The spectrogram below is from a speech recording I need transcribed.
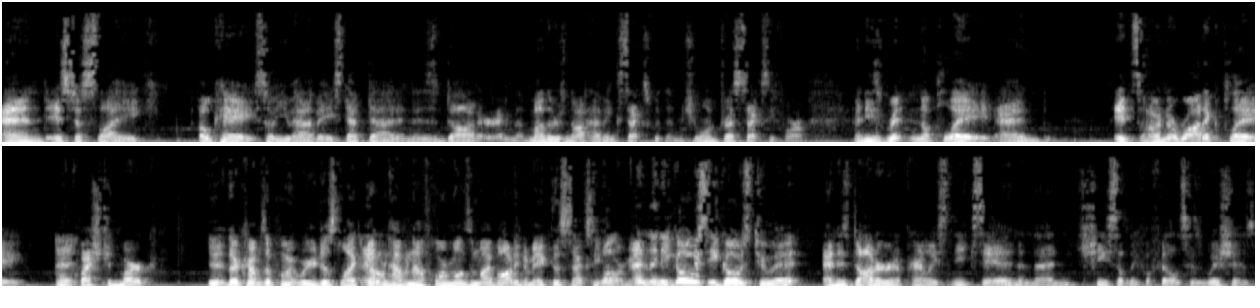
and it's just like, okay, so you have a stepdad and his daughter, and the mother's not having sex with him, and she won't dress sexy for him, and he's written a play, and it's an erotic play? And Question mark. it- there comes a point where you're just like, I don't have enough hormones in my body to make this sexy Well, for me. and then he goes, he goes to it, and his daughter apparently sneaks in, and then she suddenly fulfills his wishes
